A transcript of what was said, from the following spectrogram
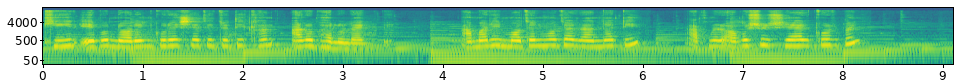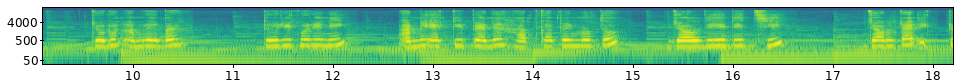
ক্ষীর এবং নরেন গুড়ের সাথে যদি খান আরও ভালো লাগবে। আমার এই মজার মজার রান্নাটি আপনারা অবশ্যই শেয়ার করবেন। চলুন আমরা এবার তৈরি করে নিই। আমি একটি প্যানে হাফ কাপের মতো জল দিয়ে দিচ্ছি। জলটা একটু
